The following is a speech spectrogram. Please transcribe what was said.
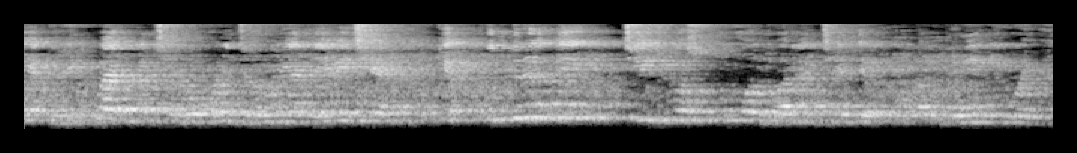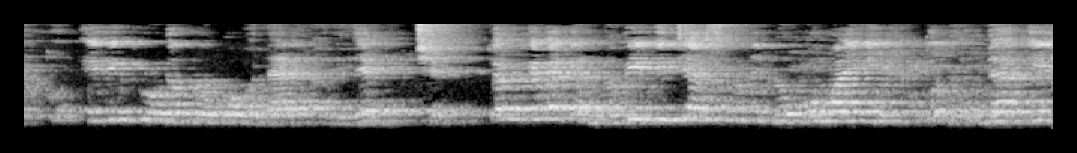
લોકોની એક રિક્વાયરમેન્ટ છે, લોકોની જરૂરિયાત એવી છે કે કુદરતી ચીજ વસ્તુઓ દ્વારા જે તે પ્રોડક્ટ બનેલી હોય, તો એવી પ્રોડક્ટ લોકો વધારે ખરીદે છે. તો એમ કહેવાય કે નવી વિચારસરણી લોકોમાં આવી, તો ધંધાકીય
